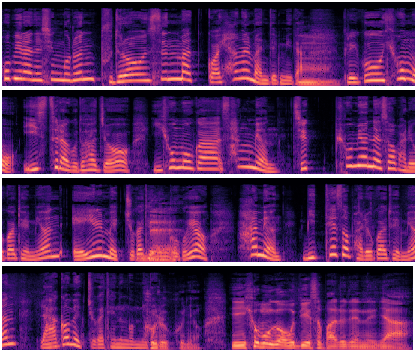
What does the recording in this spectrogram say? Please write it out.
홉이라는 식물은 부드러운 쓴맛과 향을 만듭니다. 음. 그리고 효모, 이스트라고도 하죠. 이 효모가 상면, 즉 표면에서 발효가 되면 에일 맥주가 되는 네. 거고요. 하면, 밑에서 발효가 되면 라거 맥주가 되는 겁니다. 그렇군요. 이 효모가 어디에서 발효됐느냐.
